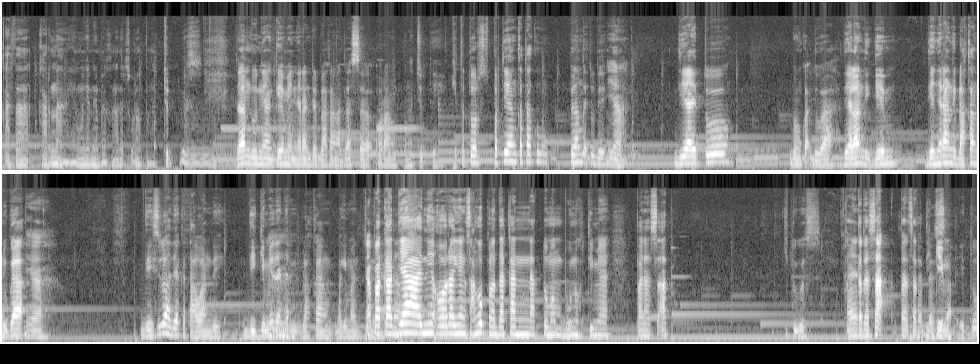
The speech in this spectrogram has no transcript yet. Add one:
Karena karena yang menyerang dari belakang adalah seorang pengecut Gus dalam dunia game yang nyerang dari belakang adalah seorang pengecut deh. Kita tuh harus seperti yang kataku bilang tadi itu deh. Ya dia itu bermuka dua. Dia lawan di game. Dia nyerang di belakang juga. Ya di situlah dia ketahuan deh di game dia nyerang di belakang bagaimana apakah nyata. dia ini orang yang sanggup meledakan atau membunuh timnya pada saat itu Gus Kayak- terdesak pada saat di Terdesak. game itu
